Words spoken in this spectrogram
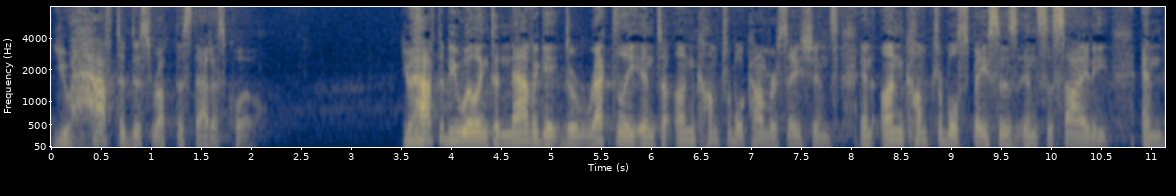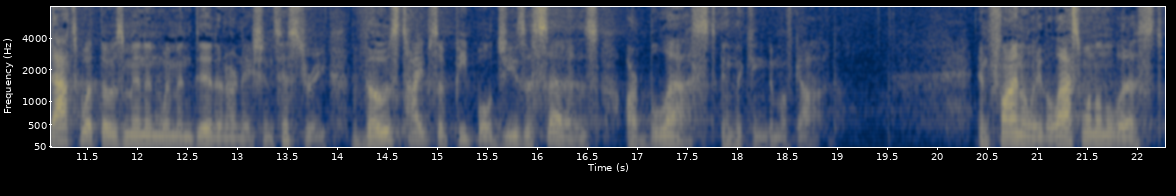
you have to disrupt the status quo. You have to be willing to navigate directly into uncomfortable conversations and uncomfortable spaces in society. And that's what those men and women did in our nation's history. Those types of people, Jesus says, are blessed in the kingdom of God. And finally, the last one on the list,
